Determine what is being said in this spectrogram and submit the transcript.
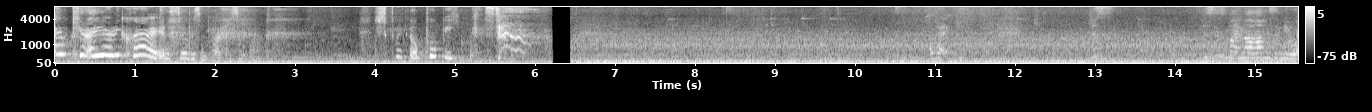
I'm cute. I already cried. Stuyvesant Park. Hold on. She's gonna go poopy. okay. Just. This is my mom's in New York.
